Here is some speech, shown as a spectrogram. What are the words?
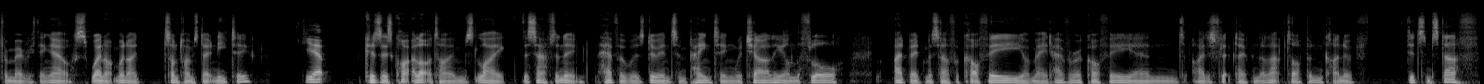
from everything else when I, when I sometimes don't need to Yep. Because there's quite a lot of times, like this afternoon, Heather was doing some painting with Charlie on the floor. I'd made myself a coffee, I made Heather a coffee, and I just flipped open the laptop and kind of did some stuff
